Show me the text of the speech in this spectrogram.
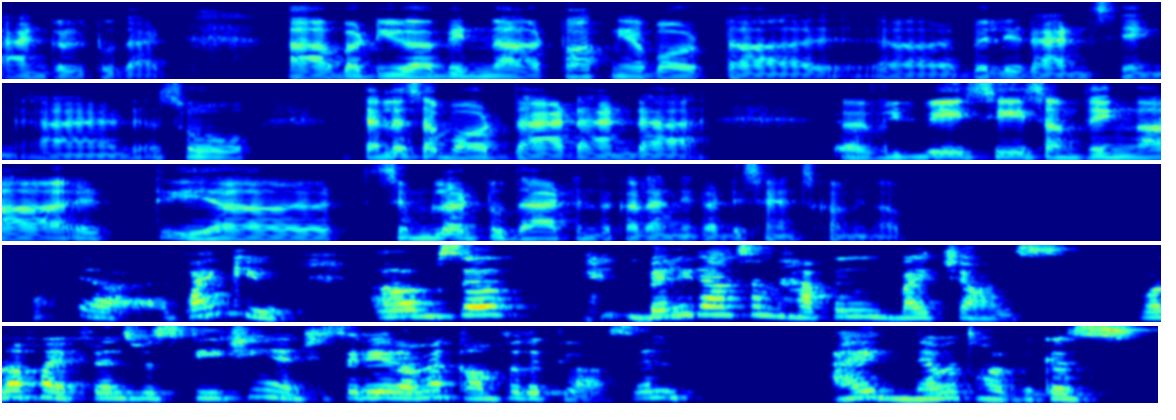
angle to that. But you have been talking about belly dancing, and so tell us about that and uh, will we see something uh, uh, similar to that in the Kalaneca designs coming up? Yeah, thank you. Um, so belly dancing happened by chance. One of my friends was teaching, and she said, "Hey, Ramya, come for the class." And I never thought because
